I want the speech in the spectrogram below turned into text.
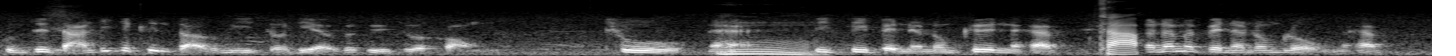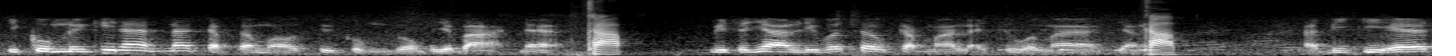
กลุ่มสื่อสารที่จะขึ้นต่อก็มีตัวเดียวก็คือตัวของ True นะฮะอืมที่ที่เป็นแนวโน้มขึ้นนะครับครับเพราะฉะนั้นมันเป็นแนวโน้มลงนะครับ อีกกลุ่มหนึ่งที่น่าน่าจับตามองก็คือกลุ่มโรงพยาบาลนะฮะครับ มีสัญญาณรีเวอร์เซลกลับมาหลายตัวมากอย่างครับอ่า BGS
